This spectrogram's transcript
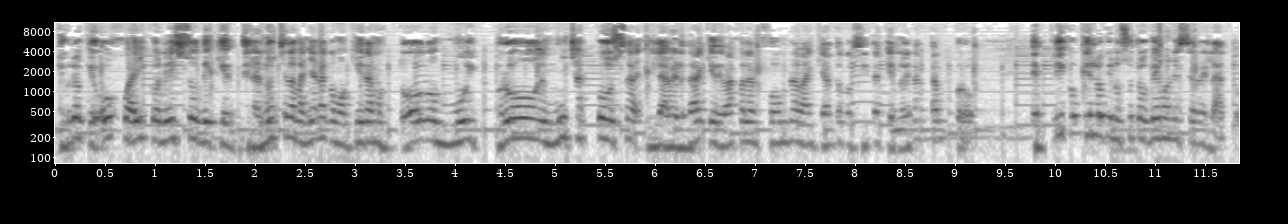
yo creo que ojo ahí con eso de que de la noche a la mañana como que éramos todos muy pro en muchas cosas y la verdad que debajo de la alfombra van quedando cositas que no eran tan pro explico qué es lo que nosotros vemos en ese relato.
